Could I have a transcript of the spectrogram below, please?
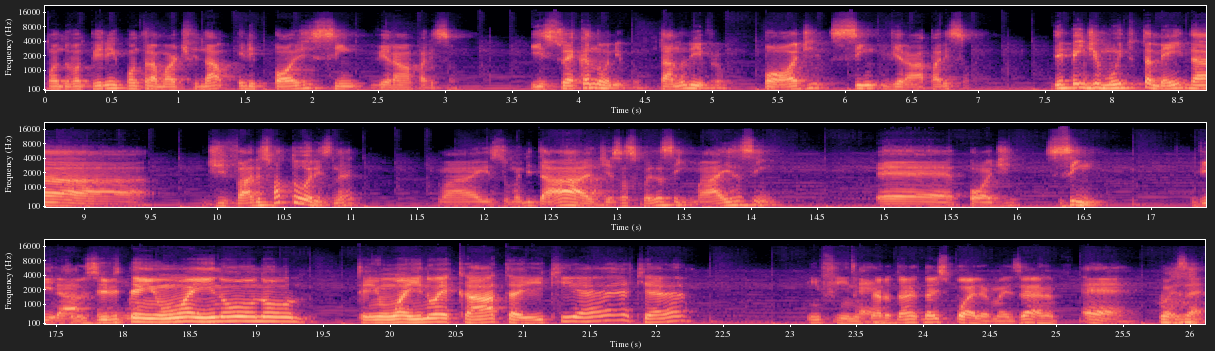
Quando o vampiro encontra a morte final, ele pode sim virar uma aparição. Isso é canônico, tá no livro. Pode sim virar uma aparição. Depende muito também da de vários fatores, né? Mais humanidade, essas coisas assim. Mas assim, é... pode sim virar. Inclusive tem um aí no, no, tem um aí no Ekata aí que é que é enfim, não é. quero dar, dar, spoiler, mas é. Né? É, pois é.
